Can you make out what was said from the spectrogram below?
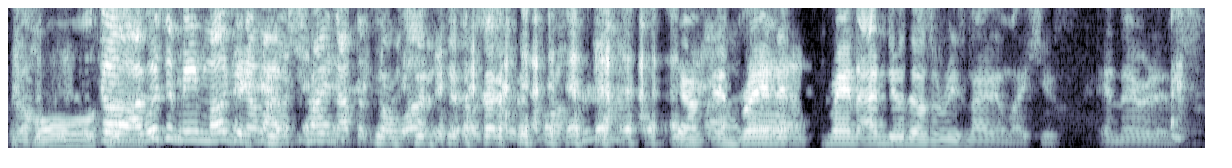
the whole No. I wasn't mean mugging him. I was trying not to throw up because I was so drunk. Yeah, Uh, and Brandon, so- Brandon, I knew there was a reason I didn't like you, and there it is.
